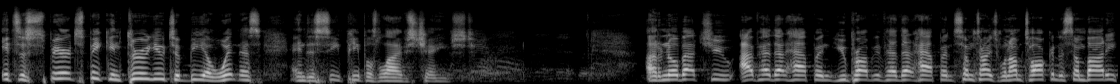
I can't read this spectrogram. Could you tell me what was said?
it's the Spirit speaking through you to be a witness and to see people's lives changed. I don't know about you. I've had that happen. You probably have had that happen. Sometimes when I'm talking to somebody,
